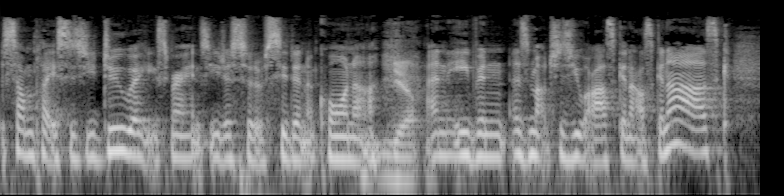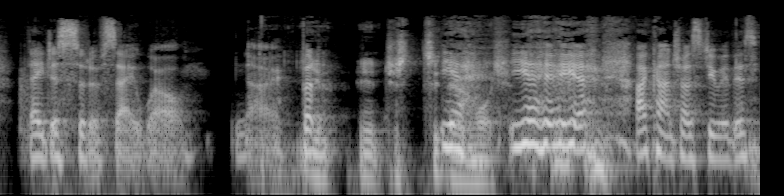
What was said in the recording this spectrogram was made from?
some places you do work experience, you just sort of sit in a corner. Yeah. And even as much as you ask and ask and ask, they just sort of say, well, no. But you, you just sit there and yeah, watch. yeah, yeah, yeah. I can't trust you with this.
